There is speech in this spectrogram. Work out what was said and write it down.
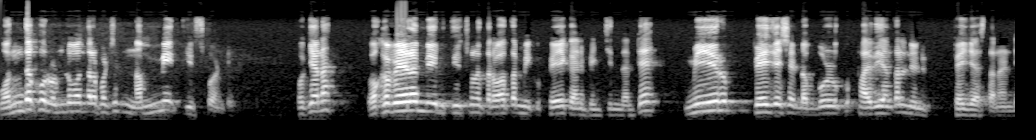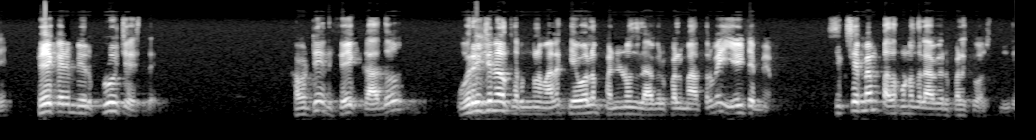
వందకు రెండు వందల పర్సెంట్ నమ్మి తీసుకోండి. ఓకేనా? ఒకవేళ మీరు తీసుకున్న తర్వాత మీకు ఫేక్ అనిపించిందంటే మీరు పే చేసే డబ్బులకు పది అంతలు నేను పే చేస్తానండి. ఫేక్ అని మీరు ప్రూవ్ చేస్తే. కాబట్టి ఇది ఫేక్ కాదు. ఒరిజినల్ కరుంగల వల్ల కేవలం పన్నెండు వందల యాభై రూపాయలు మాత్రమే ఎయిట్ ఎంఎం సిక్స్ ఎంఎం పదకొండు వందల యాభై రూపాయలకి వస్తుంది.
